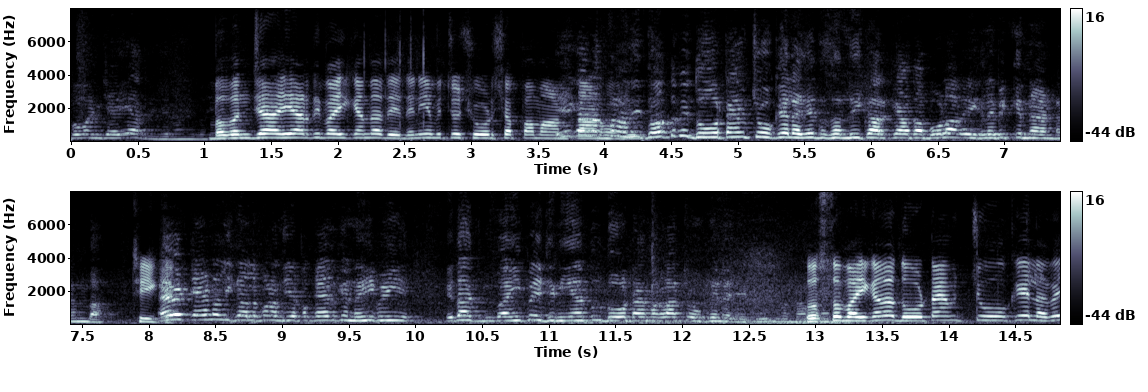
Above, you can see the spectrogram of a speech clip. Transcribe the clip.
52000 ਦੀ ਜਮਾਂਗੇ 52000 ਦੀ ਬਾਈ ਕਹਿੰਦਾ ਦੇ ਦੇਣੀ ਆ ਵਿੱਚੋਂ ਛੋੜ ਛੱਪਾ ਇਹ ਮਾਨਤਾਨ ਗੱਲ ਹੋ ਭਾਂਦੀ ਦੁੱਧ ਵੀ ਦੋ ਟਾਈਮ ਚੋਕੇ ਲੈ ਜੇ ਤਸੱਲੀ ਕਰਕੇ ਆਪਦਾ ਬੋਲਾ ਵੇਖ ਲੈ ਵੀ ਕਿੰਨਾ ਟਨ ਦਾ। ਠੀਕ ਐਵੇਂ ਕਹਿਣ ਵਾਲੀ ਗੱਲ ਭਾਂਦੀ ਆਪਾਂ ਕਹਿ ਕੇ ਨਹੀਂ ਭਈ ਇਹ ਤਾਂ ਅਸੀਂ ਭੇਜਣੀ ਆ ਤੂੰ ਦੋ ਟਾਈਮ ਅਗਲਾ ਚੋਕੇ ਲੈ ਜੇ ਕੋਈ ਬੰਦਾ ਦੋਸਤੋ ਬਾਈ ਕਹਿੰਦਾ ਦੋ ਟਾਈਮ ਚੋ ਕੇ ਲਵੇ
